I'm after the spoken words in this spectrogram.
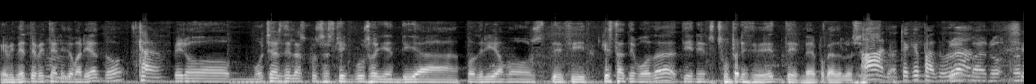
evidentemente han ido variando, Claro. pero muchas de las cosas que incluso hoy en día podríamos decir que están de moda tienen su precedente en la época de los 60. Ah, no te quepa No duda. en vano, no Sí,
